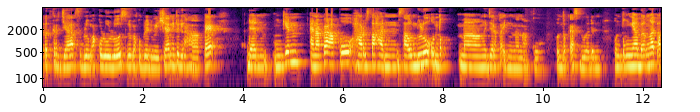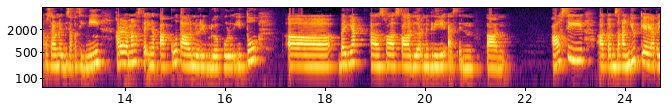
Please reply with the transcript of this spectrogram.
dapat kerja sebelum aku lulus sebelum aku graduation itu di HP dan mungkin enaknya aku harus tahan tahun dulu untuk mengejar keinginan aku untuk S2 dan untungnya banget aku sekarang udah bisa ke sini karena memang seingat aku tahun 2020 itu uh, banyak uh, sekolah-sekolah di luar negeri as in um, Aussie atau misalkan UK atau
